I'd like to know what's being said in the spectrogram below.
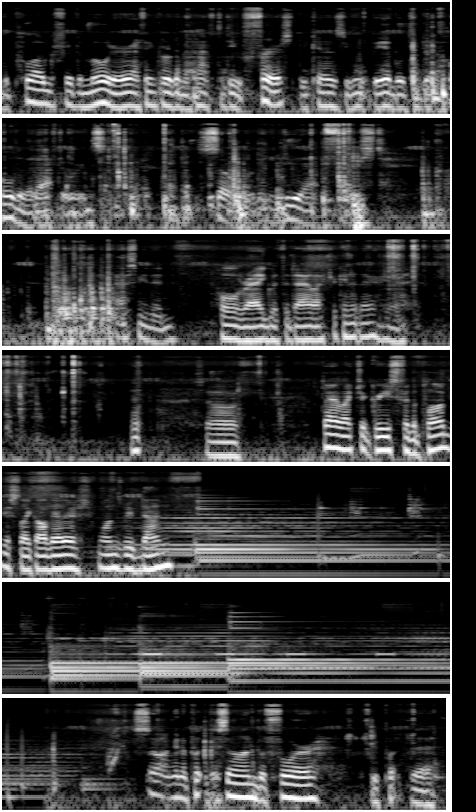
The plug for the motor, I think we're going to have to do first because you won't be able to get a hold of it afterwards. So we're going to do that first. Pass me the whole rag with the dielectric in it there. Yeah. So dielectric grease for the plug, just like all the other ones we've done. So I'm going to put this on before we put the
